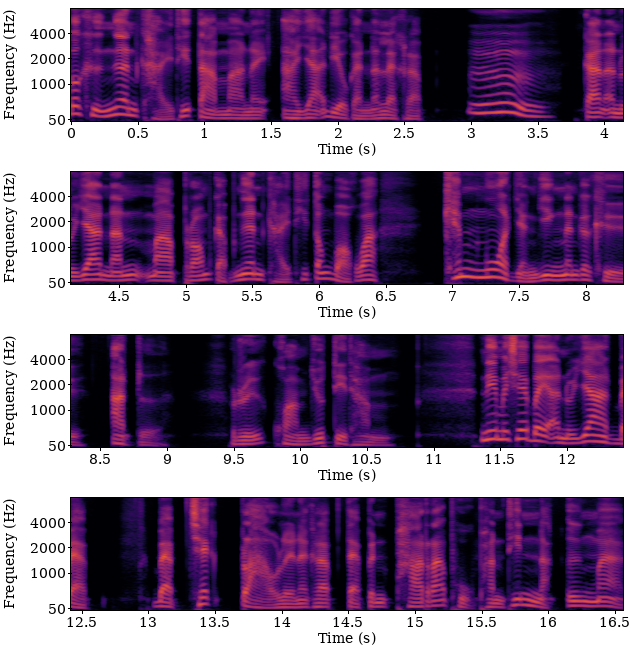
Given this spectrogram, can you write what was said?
ก็คือเงื่อนไขที่ตามมาในอายะเดียวกันนั่นแหละครับๆอืม การอนุญาตนั้นมาพร้อมกับเงื่อนไขที่ต้องบอกว่า เข้มงวดอย่างยิ่งนั่นก็คืออัตลหรือความยุติธรรม นี่ไม่ใช่ใบอนุญาตแบบ แบบเช็คเปล่าเลยนะครับ แต่เป็นภาระผูกพันที่หนักอึ้งมาก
